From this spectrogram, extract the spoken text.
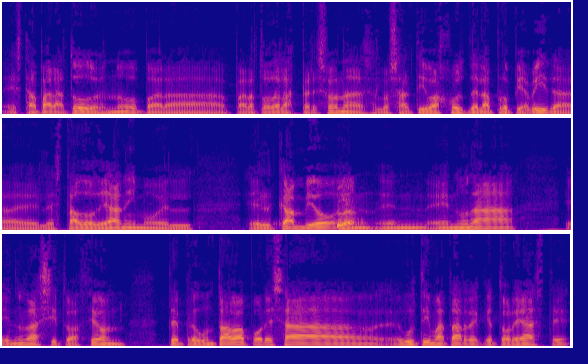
está para todos, ¿no? Para, para todas las personas, los altibajos de la propia vida, el estado de ánimo, el, el cambio en, en, una, en una situación. Te preguntaba por esa última tarde que toreaste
